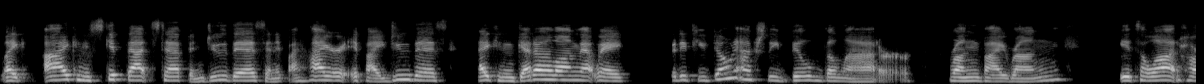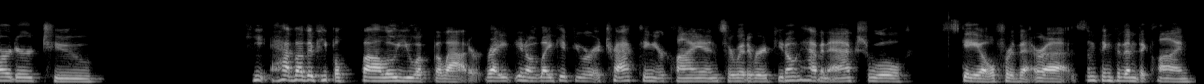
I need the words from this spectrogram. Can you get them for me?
Like I can skip that step and do this. And if I hire, if I do this, I can get along that way. But if you don't actually build the ladder rung by rung, it's a lot harder to have other people follow you up the ladder, right? You know, like if you're attracting your clients or whatever, if you don't have an actual scale for that or uh, something for them to climb.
